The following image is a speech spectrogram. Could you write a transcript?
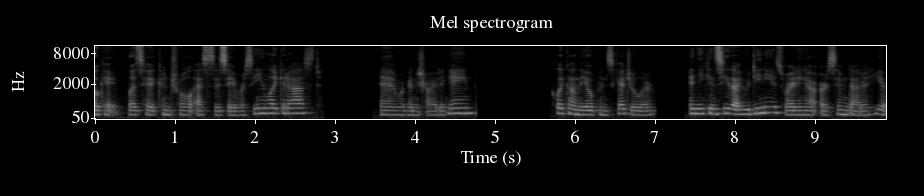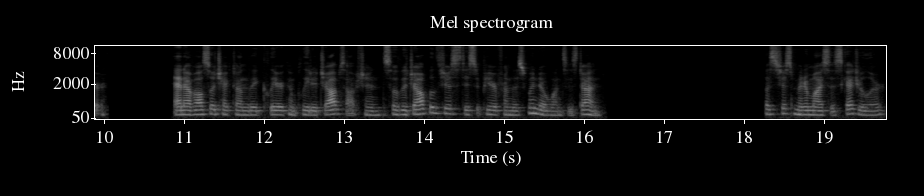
Okay, let's hit Control S to save our scene like it asked. And we're going to try it again. Click on the Open Scheduler, and you can see that Houdini is writing out our sim data here. And I've also checked on the Clear Completed Jobs option, so the job will just disappear from this window once it's done. Let's just minimize the scheduler.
